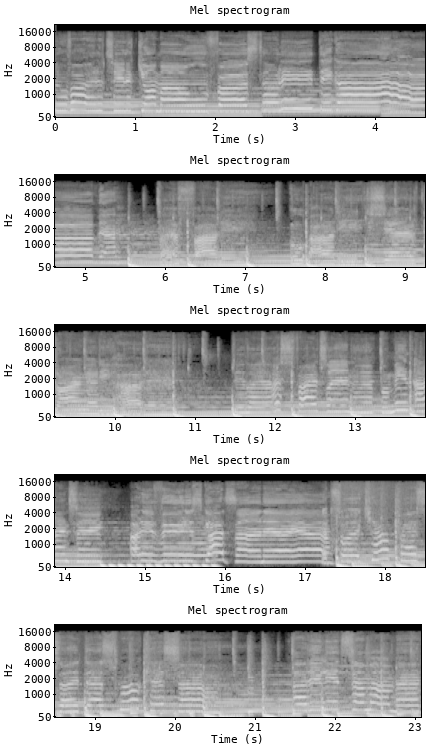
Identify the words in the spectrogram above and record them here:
Nu var alle ting, der gjorde mig uforståelig, var jeg er asfalttræn, nu er jeg på min egen ting. Og det føles godt sådan her, ja Jeg tror ikke jeg passer i deres små kasser. Og det er lidt som om, at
